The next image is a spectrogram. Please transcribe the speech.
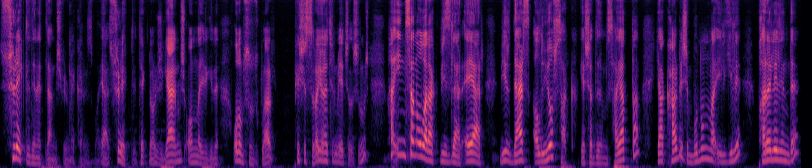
sürekli denetlenmiş bir mekanizma. Yani sürekli teknoloji gelmiş onunla ilgili olumsuzluklar peşi sıra yönetilmeye çalışılmış. Ha insan olarak bizler eğer bir ders alıyorsak yaşadığımız hayattan ya kardeşim bununla ilgili paralelinde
